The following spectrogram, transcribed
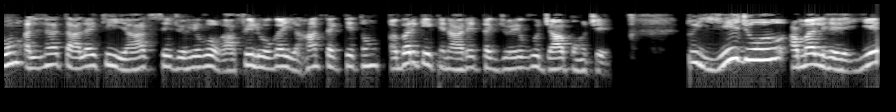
تم اللہ تعالی کی یاد سے جو ہے وہ غافل ہوگا یہاں تک کہ تم قبر کے کنارے تک جو ہے وہ جا پہنچے۔ تو یہ جو عمل ہے، یہ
